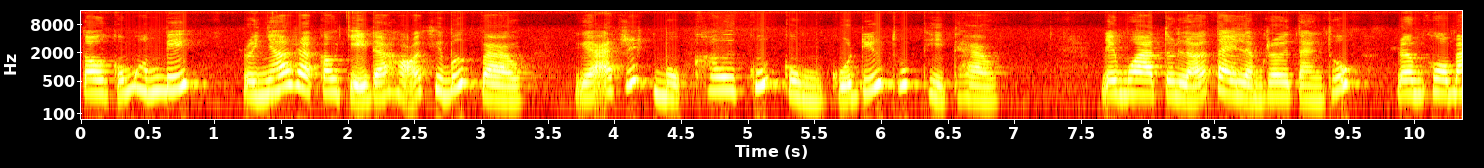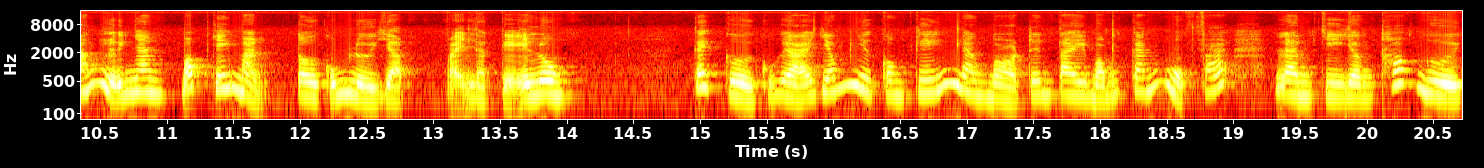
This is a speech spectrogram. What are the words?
Tôi cũng không biết. Rồi nhớ ra câu chị đã hỏi khi bước vào Gã rít một hơi cuối cùng của điếu thuốc thì thào Đêm qua tôi lỡ tay làm rơi tàn thuốc Rơm khô bắn lửa nhanh, bốc cháy mạnh tôi cũng lừa dập, vậy là kệ luôn. Cái cười của gã giống như con kiến đang bò trên tay bỗng cắn một phát, làm chị dần thoát người,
